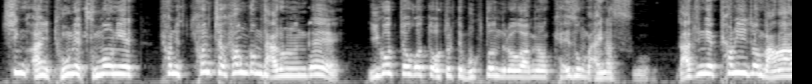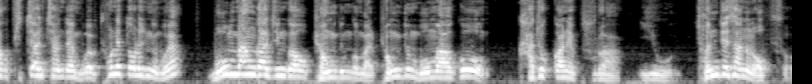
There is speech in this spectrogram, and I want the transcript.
친, 아니, 돈에 주머니에 현, 현차, 현금 다루는데 이것저것 또 어떨 때 목돈 들어가면 계속 마이너스고. 나중에 편의점 망하고 빚잔치 한다면 뭐야? 손에 떨어진 게 뭐야? 몸 망가진 거하고 병든 거 말. 병든 몸하고 가족 간의 불화, 이혼. 전 재산은 없어.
